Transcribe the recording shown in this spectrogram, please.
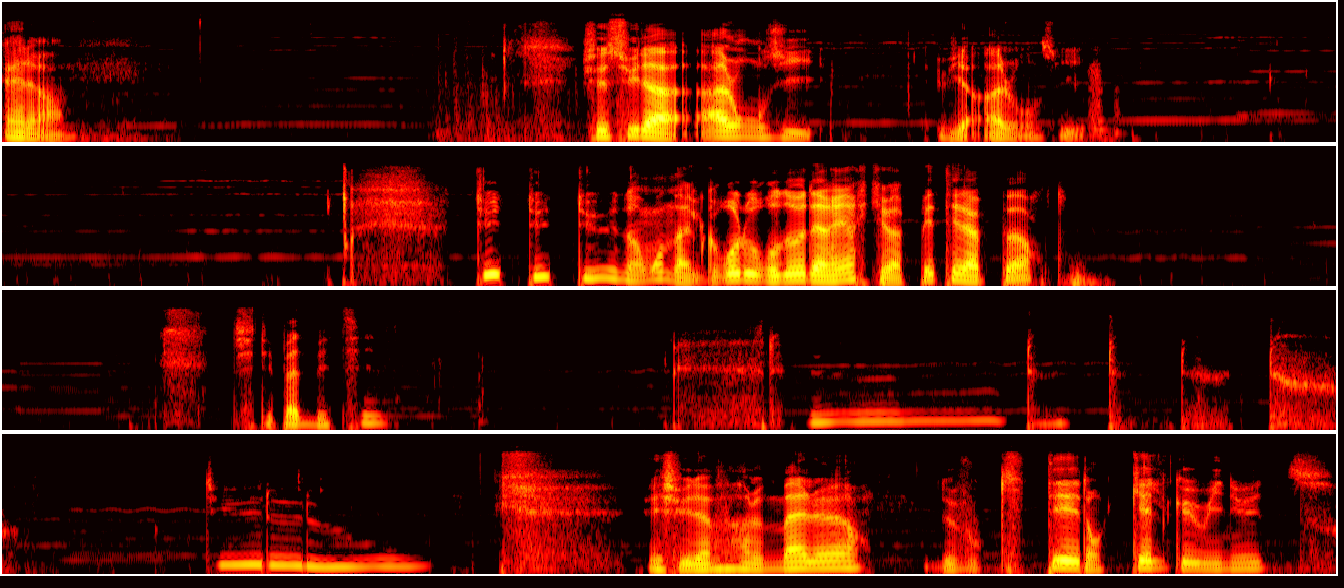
Alors. Je suis là, allons-y. Bien, allons-y. Normalement, on a le gros lourdeau derrière qui va péter la porte. Si pas de bêtises. Et je vais avoir le malheur de vous quitter dans quelques minutes.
